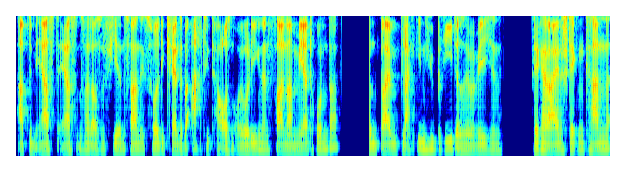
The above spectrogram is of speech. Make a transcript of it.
Ab dem 01.01.2024 soll die Grenze bei 80.000 Euro liegen, dann fallen da mehr drunter. Und beim Plug-in-Hybrid, also wenn ich einen Stecker reinstecken kann,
